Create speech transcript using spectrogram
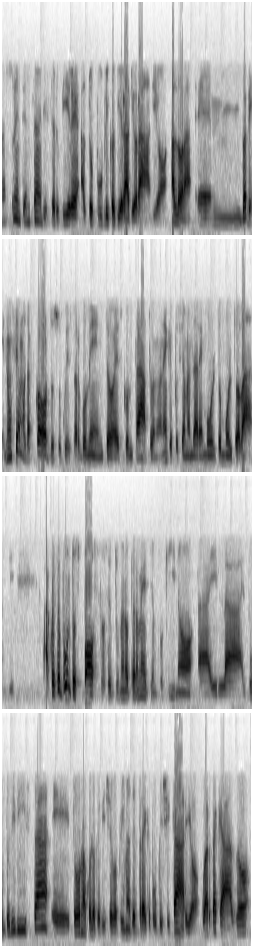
ho nessuna intenzione di servire al tuo pubblico di Radio Radio. Allora, ehm, vabbè, non siamo d'accordo su questo argomento, è scontato, non è che possiamo andare molto molto avanti. A questo punto sposto, se tu me lo permetti, un pochino eh, il, il punto di vista e torno a quello che dicevo prima del break pubblicitario. Guarda caso,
